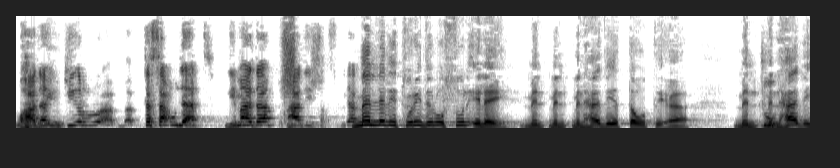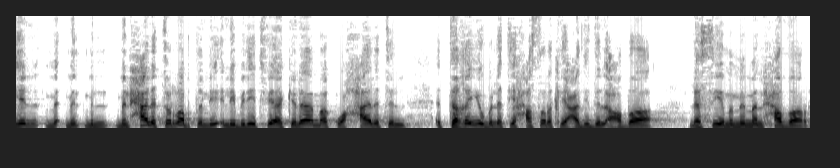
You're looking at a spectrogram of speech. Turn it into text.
وهذا يثير تساؤلات. لماذا هذه الشخصيات؟ ما الذي تريد الوصول إليه من من من هذه التوطئة؟ من من هذه من من من حالة الربط اللي اللي بديت فيها كلامك وحالة التغيب التي حصلت لعديد الأعضاء لا سيما ممن حضر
